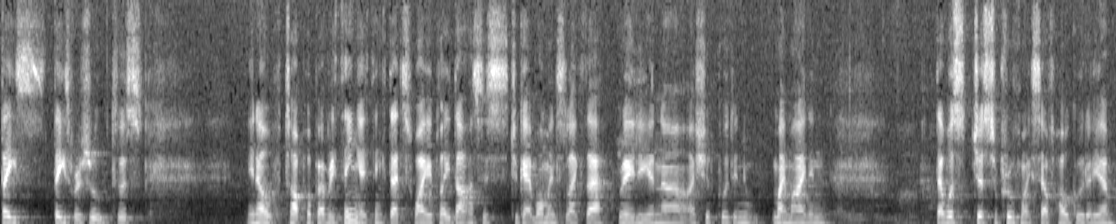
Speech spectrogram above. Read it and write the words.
these these results was you know, top up everything. I think that's why I play darts is to get moments like that, really. And uh, I should put in my mind, and that was just to prove myself how good I am,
